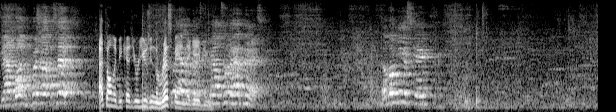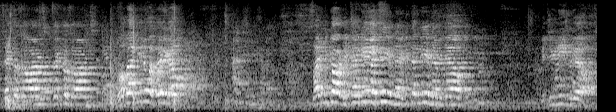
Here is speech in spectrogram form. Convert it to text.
You got a button. Push off his hips. That's only because you were using the wristband they gave you. Miguel, two and a half minutes. Elbow knee escape. Take those arms. Take those arms. Roll back into it. There you go. Slide into guard. Get, that, get that knee in there. Get that knee in there, Miguel. Get to your knees, Miguel.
